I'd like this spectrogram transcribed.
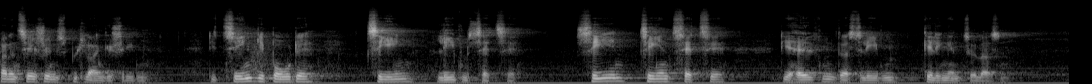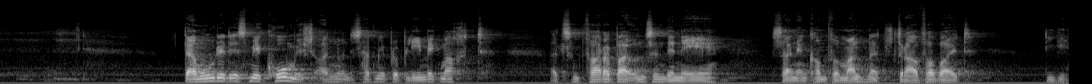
hat ein sehr schönes Büchlein geschrieben. Die zehn Gebote, zehn Lebenssätze. Zehn, zehn Sätze, die helfen, das Leben gelingen zu lassen. Da mutet es mir komisch an und es hat mir Probleme gemacht, als ein Pfarrer bei uns in der Nähe seinen Konformanten als Strafarbeit die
